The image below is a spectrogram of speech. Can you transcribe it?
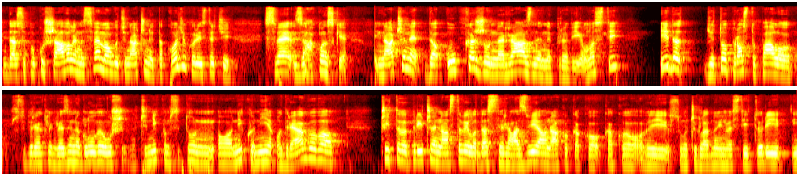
da su pokušavale na sve moguće načine, takođe koristeći sve zakonske načine, da ukažu na razne nepravilnosti i da je to prosto palo, što bi rekli englezi, na gluve uši. Znači, nikom se tu, o, niko nije odreagovao, čitava priča je nastavila da se razvija onako kako, kako ovaj, su očigledno investitori i,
